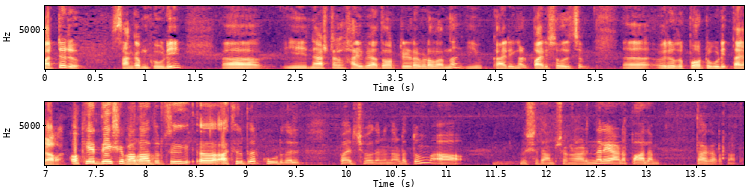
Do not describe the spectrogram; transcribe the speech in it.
മറ്റൊരു സംഘം കൂടി ഈ നാഷണൽ ഹൈവേ അതോറിറ്റിയുടെ ഇവിടെ വന്ന് ഈ കാര്യങ്ങൾ പരിശോധിച്ചും ഒരു റിപ്പോർട്ട് കൂടി തയ്യാറാക്കും. ഓക്കെ ദേശീയപാത അതോറിറ്റി അധികൃതർ കൂടുതൽ പരിശോധന നടത്തും. വിശദാംശങ്ങളാണ്. ഇന്നലെയാണ് പാലം തകർന്നത്.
